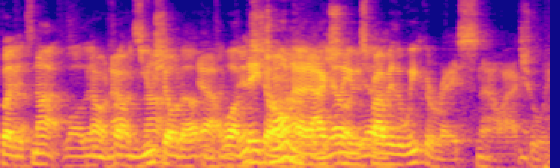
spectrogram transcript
but it's not. Well, then No, no, you not. showed up. Yeah, well, Vince Daytona up actually yelled, was yeah. probably the weaker race now. Actually,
